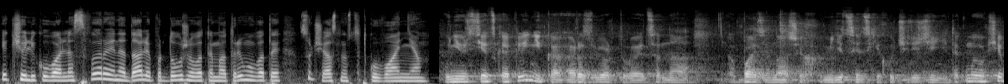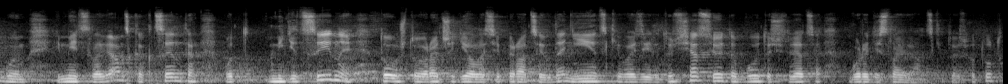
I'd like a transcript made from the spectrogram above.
якщо лікувальна сфера і надалі продовжуватиме отримувати сучасне устаткування. Университетская клиника развертывается на базе наших медицинских учреждений, так мы вообще будем иметь Славянск как центр вот медицины, то, что раньше делалось операции в Донецке возили, то сейчас все это будет осуществляться в городе Славянске. То есть вот тут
